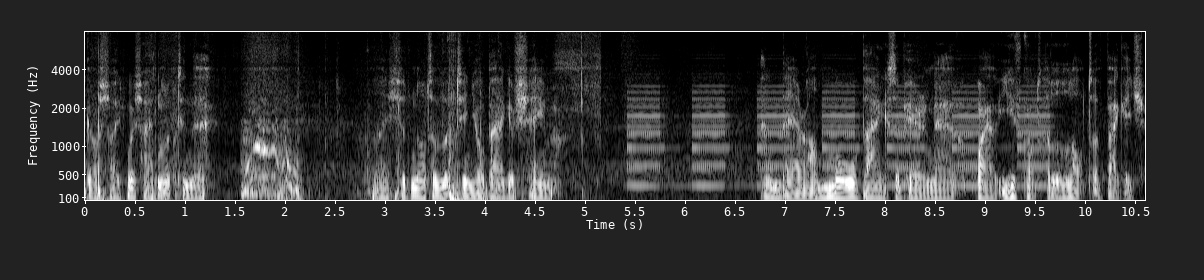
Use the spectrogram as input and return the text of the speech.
gosh, I wish I hadn't looked in there. I should not have looked in your bag of shame. And there are more bags appearing now. Wow, you've got a lot of baggage.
